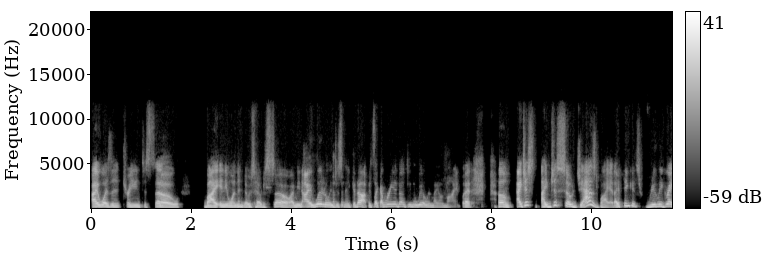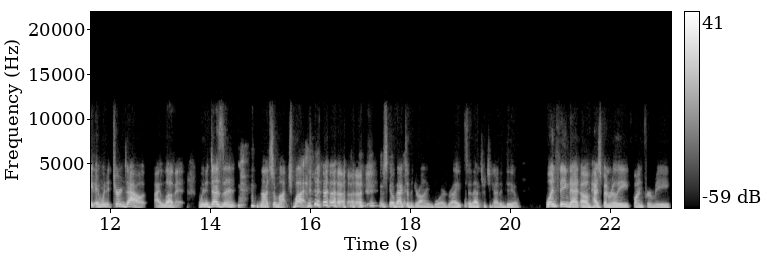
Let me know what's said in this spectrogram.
I wasn't trained to sew by anyone that knows how to sew. I mean, I literally just make it up. It's like I'm reinventing the wheel in my own mind. But um, I just, I'm just so jazzed by it. I think it's really great. And when it turns out, I love it. When it doesn't, not so much. But just go back to the drawing board, right? So that's what you got to do. One thing that um, has been really fun for me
